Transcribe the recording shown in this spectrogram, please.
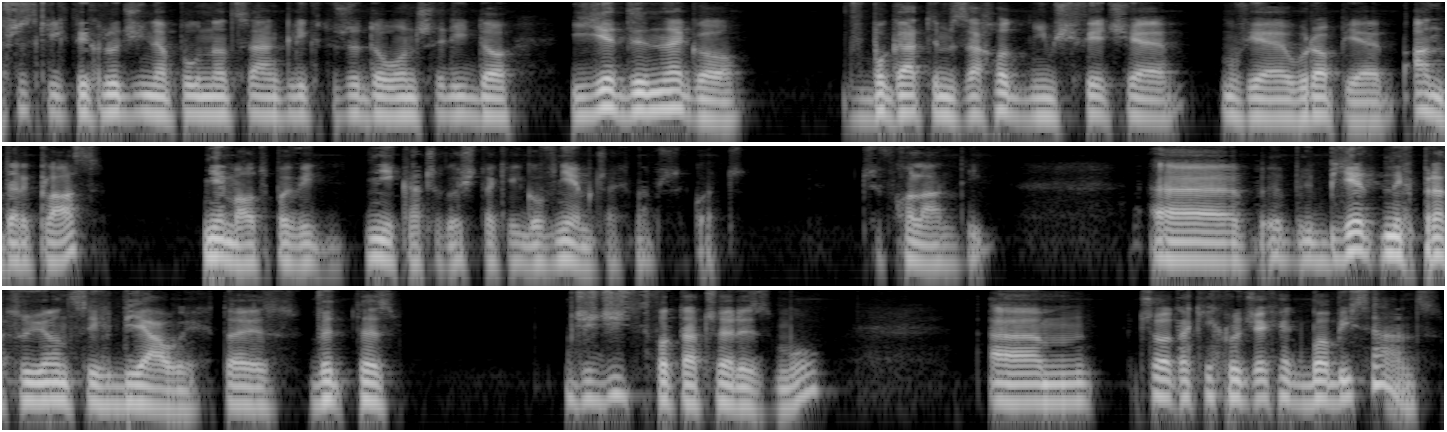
wszystkich tych ludzi na północy Anglii, którzy dołączyli do jedynego w bogatym zachodnim świecie, mówię Europie, underclass, nie ma odpowiednika czegoś takiego w Niemczech na przykład, czy w Holandii. E, biednych, pracujących białych. To jest, to jest dziedzictwo taczeryzmu. Czy o takich ludziach jak Bobby Sands,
